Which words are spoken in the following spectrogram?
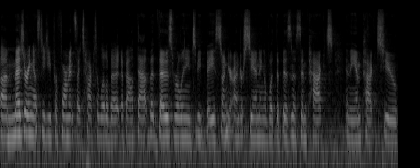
Um, measuring SDG performance, I talked a little bit about that, but those really need to be based on your understanding of what the business impact and the impact to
